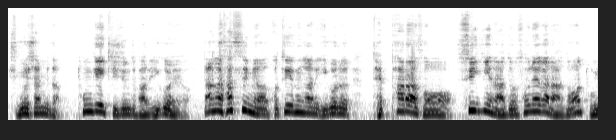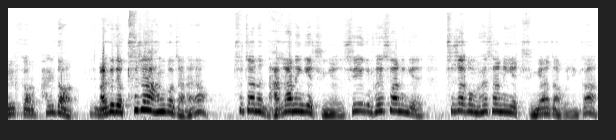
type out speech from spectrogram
중요시합니다. 통계 기준도 바로 이거예요. 땅을 샀으면 어떻게든 간에 이거를 되팔아서 수익이 나든 손해가 나든 동일가로 팔던 말 그대로 투자한 거잖아요. 투자는 나가는 게 중요하죠. 수익을 회수하는 게, 투자금을 회수하는 게 중요하다 보니까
